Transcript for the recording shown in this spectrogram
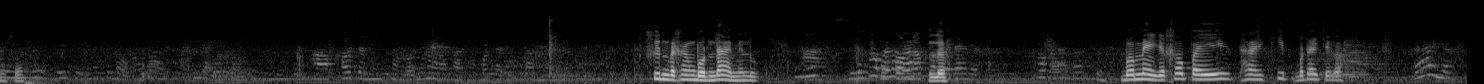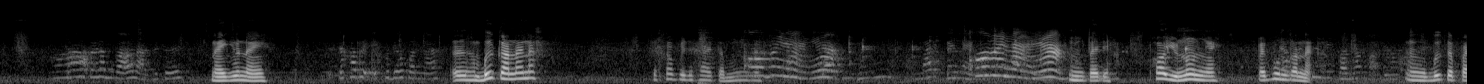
นะคะ อ่าเขาจะ มีส่วนลดให้ค่ะหนูก็จะดูตามนี้ขึ้นไปข้างบนได้ไหมลูกอ่าซื้อคูปองแล้วเหรเข้าอไปได้เลยค่ะบ่แม่จะเข้าไปถ่ายคลิปบ่ได้จ้ะก็ได้ยังจะเข้าไปทำกับเอาหลานไปเลยไหนอยู่ไหน จะเข้าไปเอกคนเดียวก่อนนะเออบึกก่อนนะนะ จะเข้าไปถ่ายแต่มึงพ่อเลยไปไหนอะพ่อไปไหนอะ อืมไปดิพ่ออยู่นู่นไง ไปพุ่นก่อนน่ะก่อนนะก่อนเออบึกกันไป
